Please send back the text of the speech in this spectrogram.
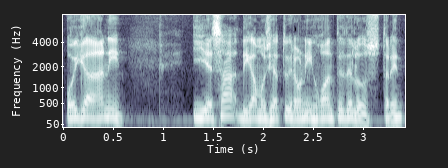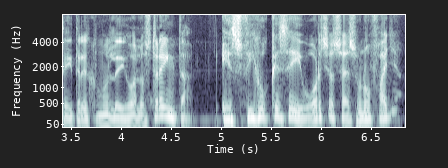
Oiga, Dani, y esa, digamos, si ya tuviera un hijo antes de los 33, como le dijo, a los 30, ¿es fijo que se divorcia? O sea, ¿eso no falla?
